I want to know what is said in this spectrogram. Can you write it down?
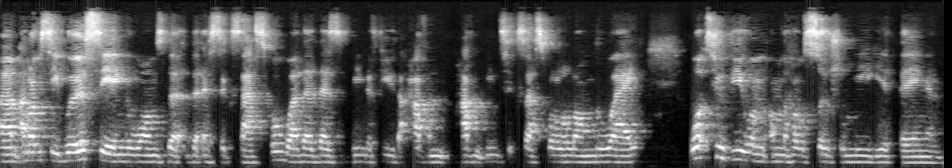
Um, and obviously, we're seeing the ones that, that are successful, whether there's been a few that haven't haven't been successful along the way. What's your view on, on the whole social media thing and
